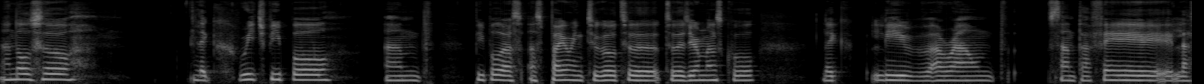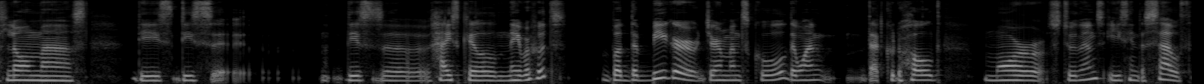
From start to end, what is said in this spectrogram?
and also like rich people and people as aspiring to go to the, to the German school, like live around Santa Fe, Las Lomas, these, these, uh, these uh, high scale neighborhoods. But the bigger German school, the one that could hold more students is in the south,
